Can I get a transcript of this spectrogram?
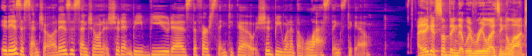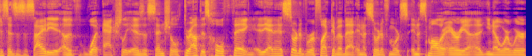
it is essential. It is essential, and it shouldn't be viewed as the first thing to go. It should be one of the last things to go. I think it's something that we're realizing a lot just as a society of what actually is essential throughout this whole thing. And it's sort of reflective of that in a sort of more, in a smaller area, uh, you know, where we're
